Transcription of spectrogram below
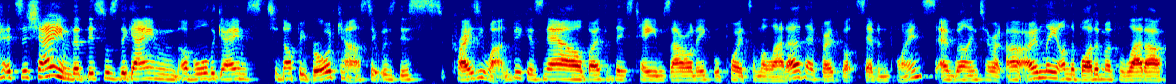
it's a shame that this was the game of all the games to not be broadcast. It was this crazy one because now both of these teams are on equal points on the ladder. They've both got seven points, and Wellington are only on the bottom of the ladder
